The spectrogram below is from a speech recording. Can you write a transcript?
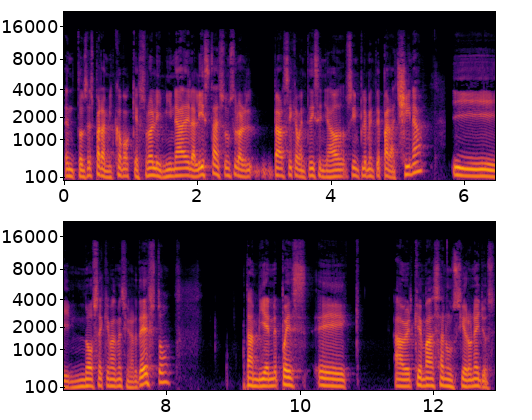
Entonces, para mí, como que eso lo elimina de la lista. Es un celular básicamente diseñado simplemente para China. Y no sé qué más mencionar de esto. También, pues, eh, a ver qué más anunciaron ellos.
